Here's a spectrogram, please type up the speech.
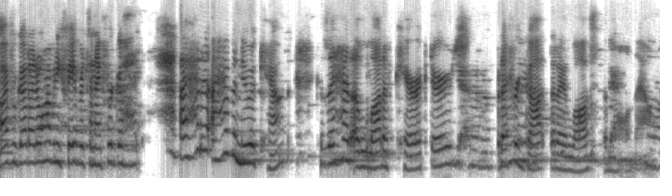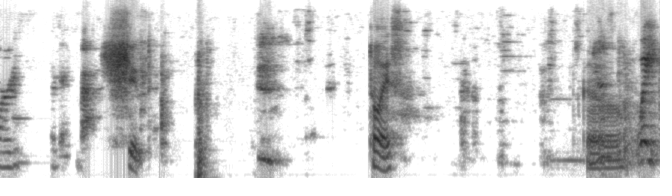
I forgot I don't have any favorites, and I forgot I had a, I have a new account because I had a lot of characters, Yeah, but I forgot that I lost them all now. Okay, bye. Shoot. Toys. Let's go. Just wait.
